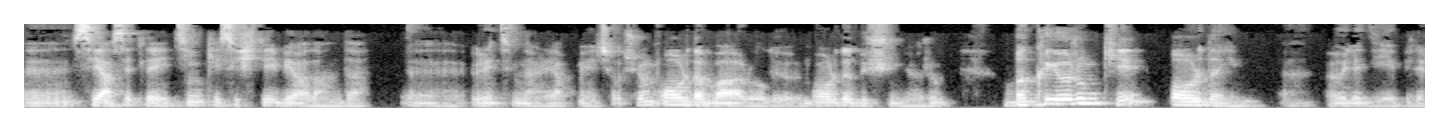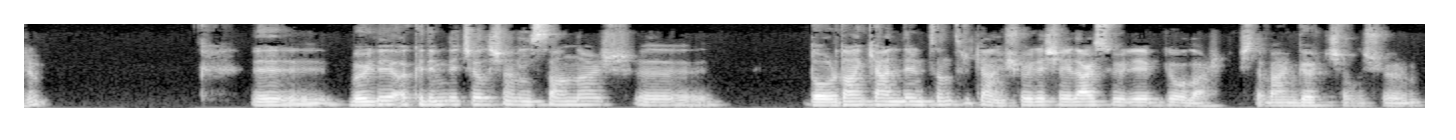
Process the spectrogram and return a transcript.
e, siyasetle etiğin kesiştiği bir alanda e, üretimler yapmaya çalışıyorum. Orada var oluyorum, orada düşünüyorum. Bakıyorum ki oradayım, e, öyle diyebilirim. E, böyle akademide çalışan insanlar e, doğrudan kendilerini tanıtırken şöyle şeyler söyleyebiliyorlar. İşte ben göç çalışıyorum,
